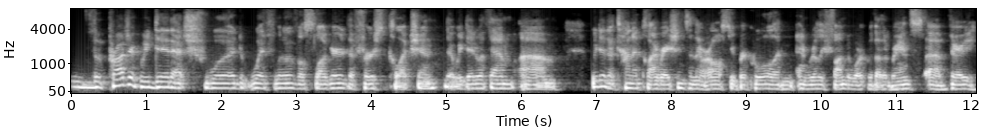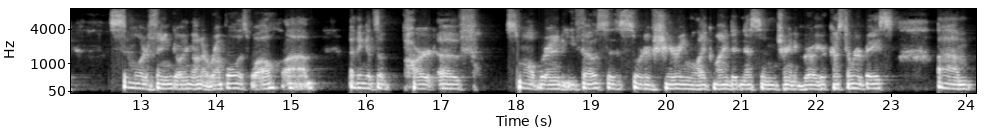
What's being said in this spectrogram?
the project we did at Shwood with Louisville Slugger, the first collection that we did with them, um, we did a ton of collaborations, and they were all super cool and and really fun to work with other brands. Uh, very similar thing going on at Rumpl as well. Um, I think it's a part of small brand ethos is sort of sharing like-mindedness and trying to grow your customer base. Um,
